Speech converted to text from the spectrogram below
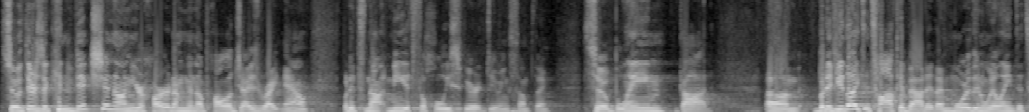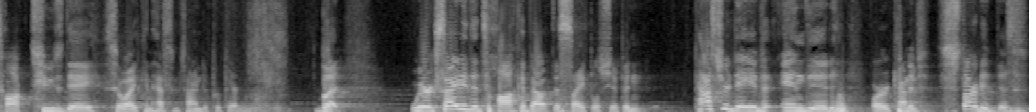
So if there's a conviction on your heart, I'm going to apologize right now, but it's not me, it's the Holy Spirit doing something. So blame God. Um, but if you'd like to talk about it, I'm more than willing to talk Tuesday so I can have some time to prepare. But we're excited to talk about discipleship. And Pastor Dave ended or kind of started this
